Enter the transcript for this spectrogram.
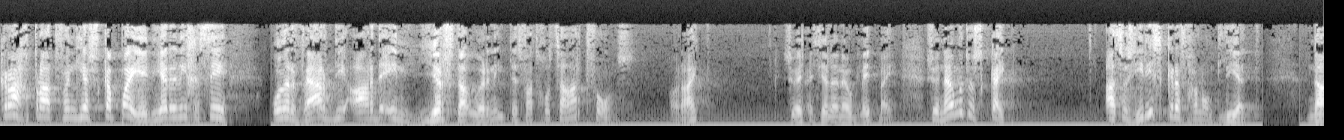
Kracht praat van heerskapie. Het die Heere nie gesê, onderwerp die aarde en heers daar oor nie? Dit is wat Godse hart vir ons. Alright? So is jylle nou met my. So nou moet ons kyk, as ons hierdie skrif gaan ontleed, na,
